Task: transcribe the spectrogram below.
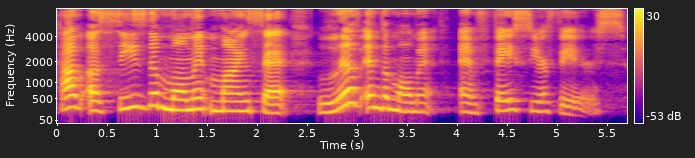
have a seize the moment mindset, live in the moment and face your fears.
